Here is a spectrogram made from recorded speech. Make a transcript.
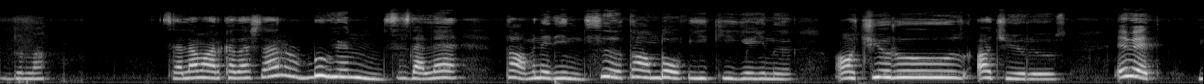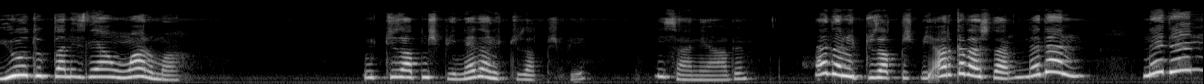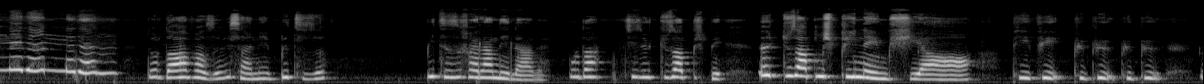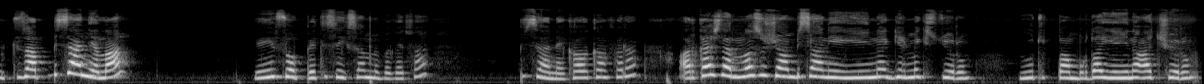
Dur lan. Selam arkadaşlar. Bugün sizlerle tahmin edin Standoff 2 yayını açıyoruz. Açıyoruz. Evet. YouTube'dan izleyen var mı? 360p. Neden 360p? Bir saniye abim. Neden 360p? Arkadaşlar neden? Neden? Neden? Neden? Dur daha fazla bir saniye. Bit hızı. Bit hızı falan değil abi. Burada çiz 360p. 360p neymiş ya? Pi pi pi pi pi pi. 360 bir saniye lan. Yayın sohbeti 80 megabayt falan. Bir saniye kalkan falan. Arkadaşlar nasıl şu an bir saniye yayına girmek istiyorum. YouTube'dan burada yayını açıyorum.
